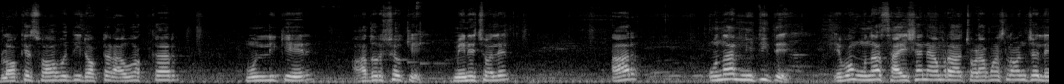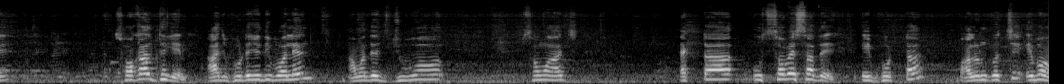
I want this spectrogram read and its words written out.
ব্লকের সভাপতি ডক্টর আউ আক্কার মল্লিকের আদর্শকে মেনে চলেন আর ওনার নীতিতে এবং ওনার সাজেশানে আমরা চড়া পাঁচলা অঞ্চলে সকাল থেকে, আজ ভোটে যদি বলেন আমাদের যুব সমাজ একটা উৎসবের সাথে এই ভোটটা পালন করছে এবং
